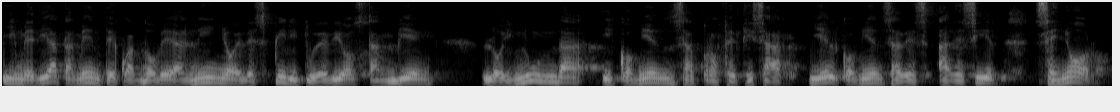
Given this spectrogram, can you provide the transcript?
Inmediatamente cuando ve al niño, el Espíritu de Dios también lo inunda y comienza a profetizar. Y él comienza a decir, Señor,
